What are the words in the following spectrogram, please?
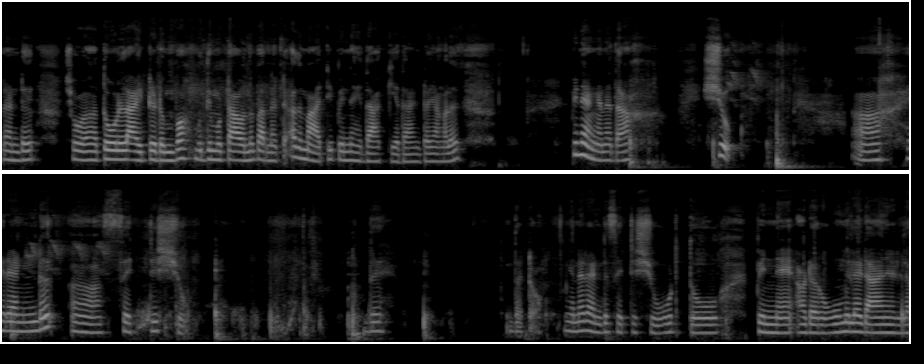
രണ്ട് തോളിലായിട്ട് ഇടുമ്പോൾ ബുദ്ധിമുട്ടാവുമെന്ന് പറഞ്ഞിട്ട് അത് മാറ്റി പിന്നെ ഇതാക്കിയതാണ് കേട്ടോ ഞങ്ങൾ പിന്നെ അങ്ങനെ ഇതാ ഷൂ രണ്ട് സെറ്റ് ഷൂ. ഇത് ഇതട്ടോ. ഇങ്ങനെ രണ്ട് സെറ്റ് ഷൂ എടുത്തു. പിന്നെ അവിടെ റൂമിലിടാനുള്ള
